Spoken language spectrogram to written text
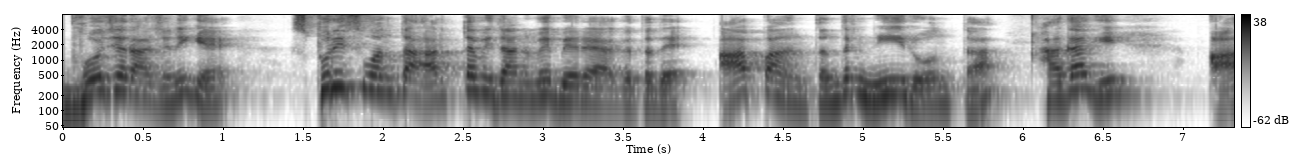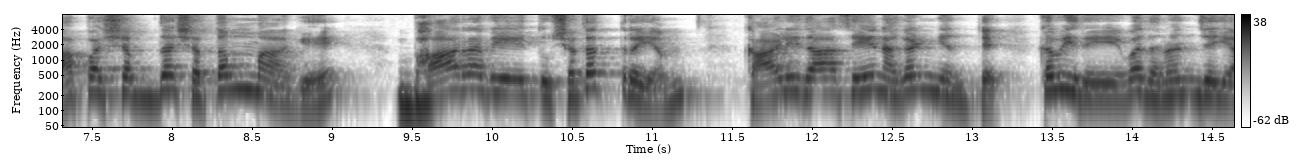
ಭೋಜರಾಜನಿಗೆ ಸ್ಫುರಿಸುವಂಥ ಅರ್ಥವಿಧಾನವೇ ಬೇರೆ ಆಗುತ್ತದೆ. ಆಪ ಅಂತಂದರೆ ನೀರು ಅಂತ. ಹಾಗಾಗಿ ಆಪಶಬ್ದ ಶತಮ್ಮಾಗೆ ಭಾರವೇತು ಶತತ್ರಯಂ ಕಾಳಿದಾಸೇ ನಗಣ್ಯಂತೆ ಕವಿರೇವ ಧನಂಜಯ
